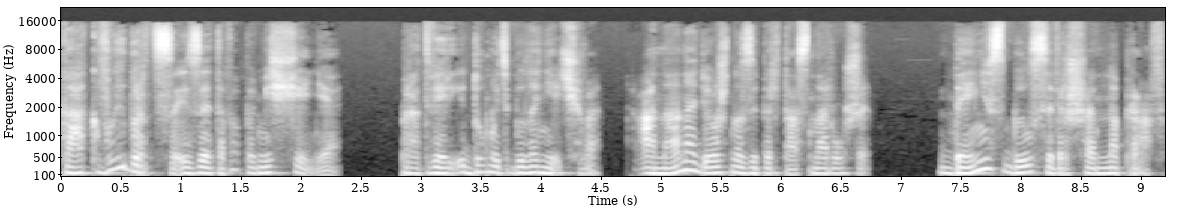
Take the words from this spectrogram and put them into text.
Как выбраться из этого помещения? Про дверь и думать было нечего. Она надежно заперта снаружи. Деннис был совершенно прав.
